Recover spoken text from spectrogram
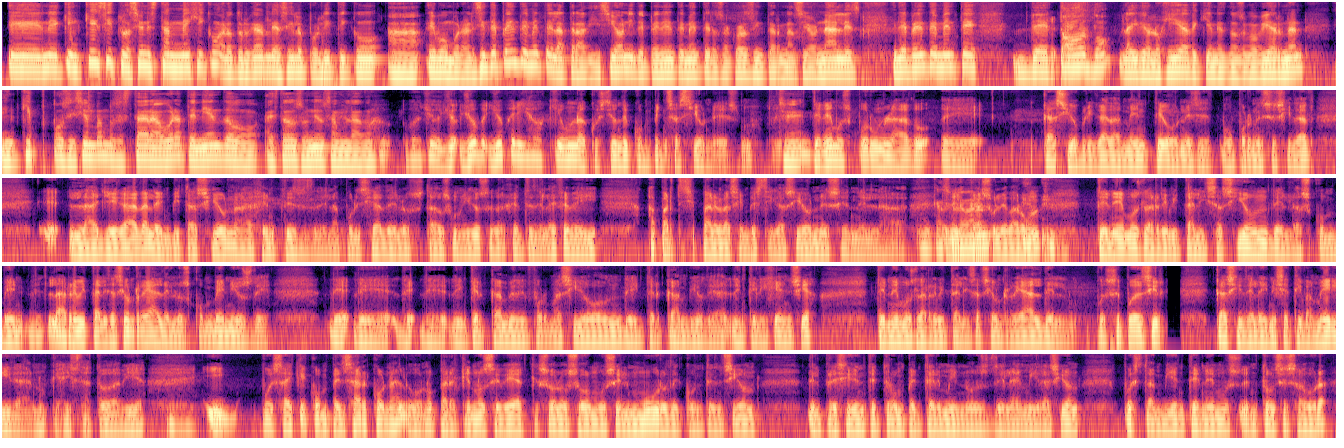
en, qué situación está México al otorgarle asilo político a Evo Morales? Independientemente de la tradición, independientemente de los acuerdos internacionales, independientemente de todo, la ideología de quienes nos gobiernan, ¿En qué posición vamos a estar ahora teniendo a Estados Unidos a un lado? Yo, yo, yo, yo vería aquí una cuestión de compensaciones. Tenemos por un lado eh, casi obligadamente o, o por necesidad eh, la llegada, la invitación a agentes de la policía de los Estados Unidos, a agentes de la FBI, a participar en las investigaciones en el, caso, Levarón. Tenemos la revitalización de los la revitalización real de los convenios de, de, de, intercambio de información, de intercambio de, inteligencia. Tenemos la revitalización real del, pues se puede decir, casi de la iniciativa Mérida, ¿no? que ahí está todavía. Y pues hay que compensar con algo, ¿no? Para que no se vea que solo somos el muro de contención del presidente Trump en términos de la emigración, pues también tenemos entonces ahora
